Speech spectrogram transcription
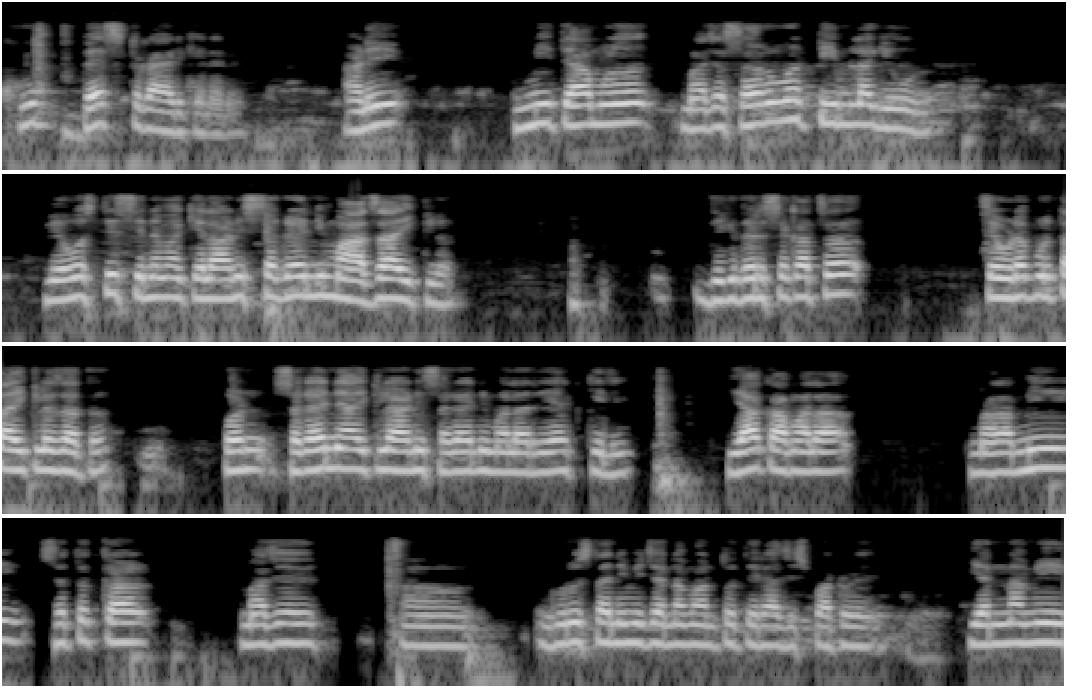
खूप बेस्ट गाईड केलेलं. आहे आणि मी त्यामुळं माझ्या सर्व टीमला घेऊन व्यवस्थित सिनेमा केला आणि सगळ्यांनी माझं ऐकलं. दिग्दर्शकाचं तेवढ्यापुरतं ऐकलं जातं पण सगळ्यांनी ऐकलं आणि सगळ्यांनी मला रिॲक्ट केली. या कामाला मला मी सतत काळ माझे गुरुस्थानी मी ज्यांना मानतो ते राजेश पाटोळे. यांना मी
